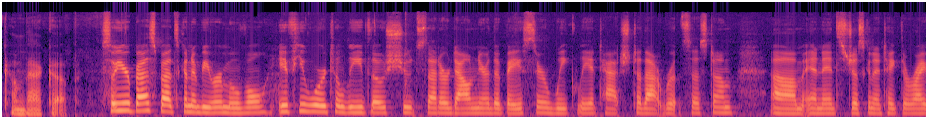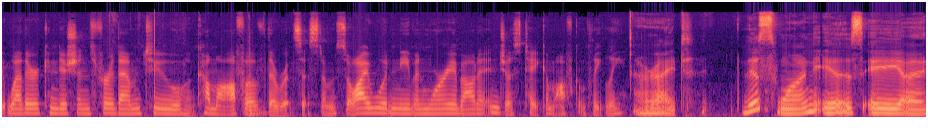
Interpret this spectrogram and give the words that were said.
come back up. So your best bet's going to be removal. If you were to leave those shoots that are down near the base, they're weakly attached to that root system, um, and it's just going to take the right weather conditions for them to come off of the root system. So I wouldn't even worry about it and just take them off completely. All right. This one is a uh,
